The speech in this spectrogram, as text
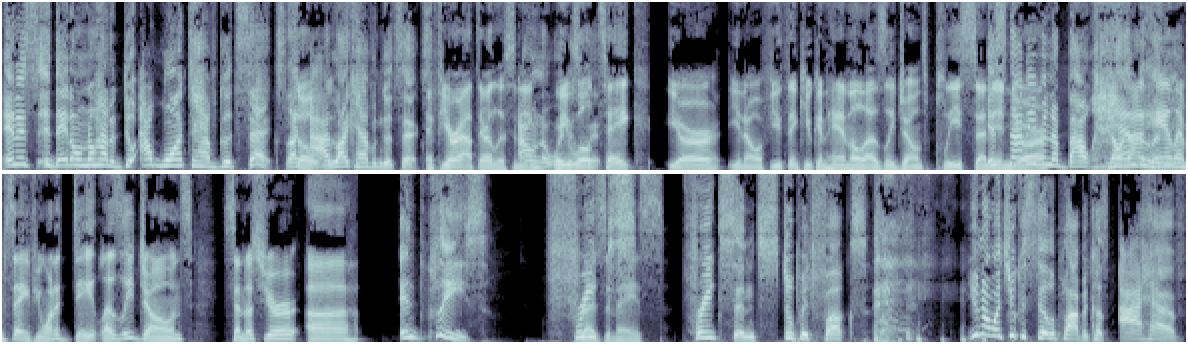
and it's they don't know how to do. I want to have good sex. Like So I like having good sex. If you're out there listening, I don't know where we will went. take your, you know, if you think you can handle Leslie Jones, please send it's in not even about no, not handling. handling. I'm saying if you want to date Leslie Jones, send us your uh and please, freaks, resumes. freaks and stupid fucks. you know what? You can still apply because I have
